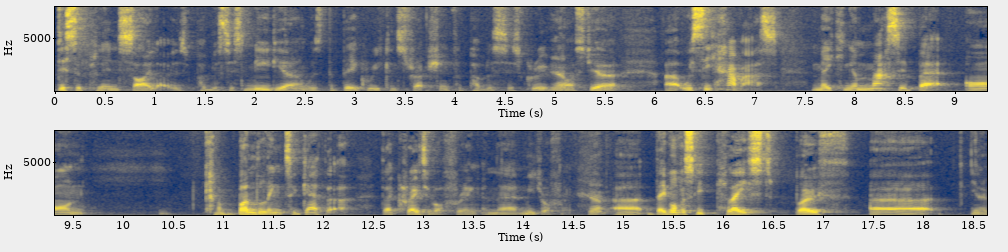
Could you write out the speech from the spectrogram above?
discipline silos. Publicis Media was the big reconstruction for Publicis Group Yeah. last year. Uh, we see Havas making a massive bet on kind of bundling together their creative offering and their media offering. Yeah. Uh, they've obviously placed both, uh, you know,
